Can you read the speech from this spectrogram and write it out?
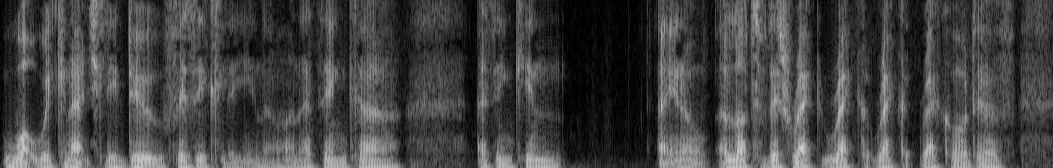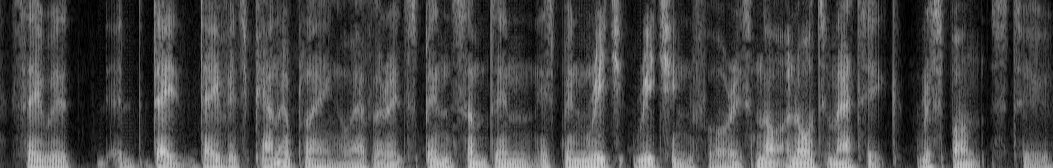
what we can actually do physically, you know. And I think, uh, I think in, Uh, you know, a lot of this rec- rec- rec- record of, say, with uh, David's piano playing, however, it's been something it's been reach- reaching for. It's not an automatic response to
